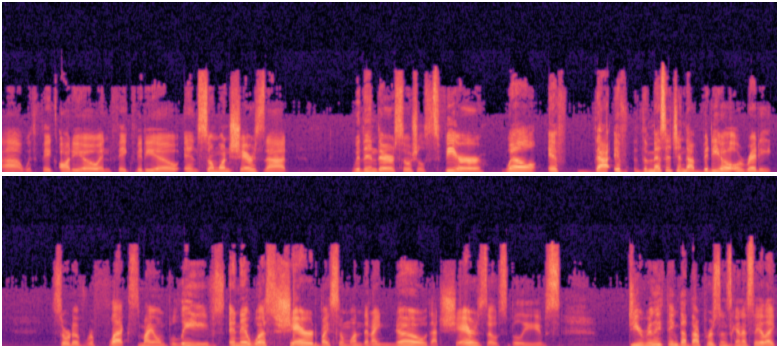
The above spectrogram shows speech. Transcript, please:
uh, with fake audio and fake video, and someone shares that within their social sphere. Well, if that if the message in that video already sort of reflects my own beliefs and it was shared by someone that I know that shares those beliefs, do you really think that that person is going to say like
